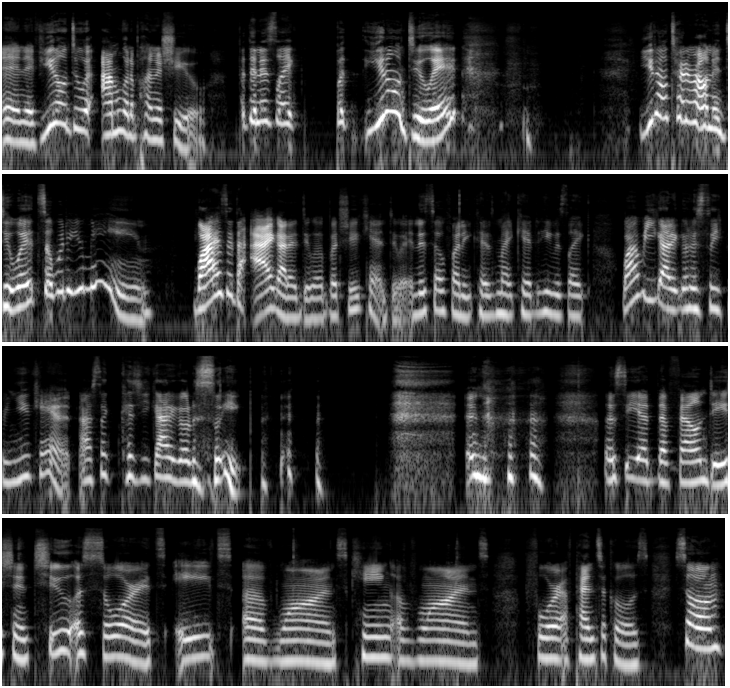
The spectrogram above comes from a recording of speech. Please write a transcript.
and if you don't do it i'm gonna punish you but then it's like but you don't do it You don't turn around and do it. So what do you mean? Why is it that I gotta do it, but you can't do it? And it's so funny because my kid, he was like, "Why you gotta go to sleep and you can't?" I was like, "Cause you gotta go to sleep." and let's see at the foundation: two of swords, eight of wands, king of wands, four of pentacles. So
